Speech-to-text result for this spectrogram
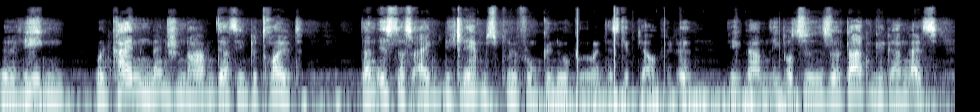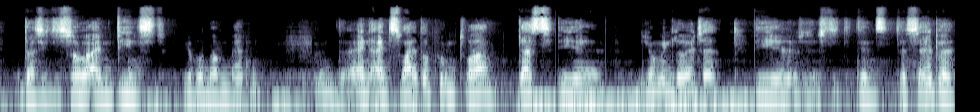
äh, liegen und keinen Menschen haben, der sie betreut, dann ist das eigentlich Lebensprüfung genug. Und es gibt ja auch viele, die wären lieber zu den Soldaten gegangen, als dass sie so einen Dienst übernommen hätten. Ein, ein zweiter Punkt war, dass die jungen Leute, die den, dasselbe,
